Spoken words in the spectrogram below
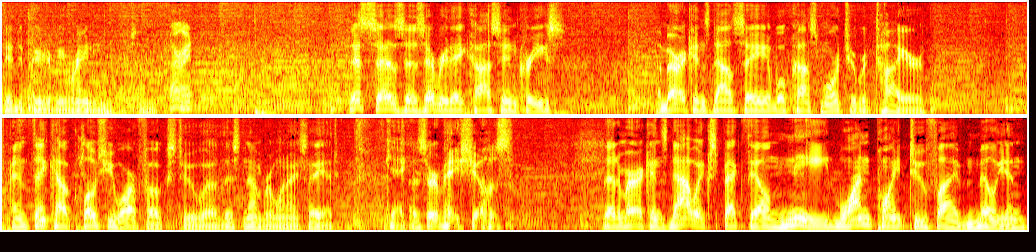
didn't appear to be raining. So. All right. This says as everyday costs increase, Americans now say it will cost more to retire. And think how close you are, folks, to uh, this number when I say it. Okay. A survey shows that Americans now expect they'll need 1.25 million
